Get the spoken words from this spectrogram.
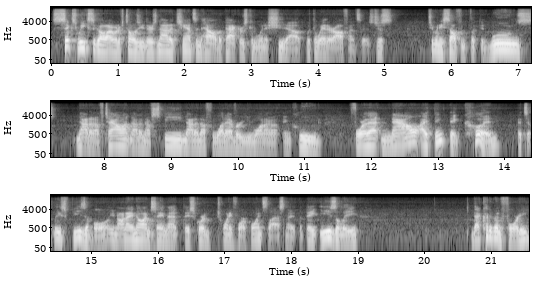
six weeks ago I would have told you there's not a chance in hell the Packers could win a shootout with the way their offense is. Just too many self-inflicted wounds, not enough talent, not enough speed, not enough whatever you want to include for that. Now, I think they could. It's at least feasible, you know. And I know I'm saying that they scored 24 points last night, but they easily that could have been 40.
